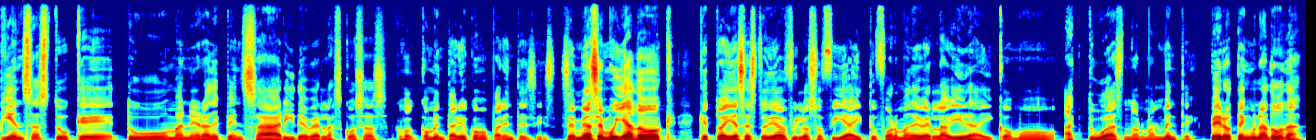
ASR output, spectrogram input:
¿piensas tú que tu manera de pensar y de ver las cosas, co- comentario como paréntesis, se me hace muy ad hoc que tú hayas estudiado filosofía y tu forma de ver la vida y cómo actúas normalmente? Pero tengo una duda.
